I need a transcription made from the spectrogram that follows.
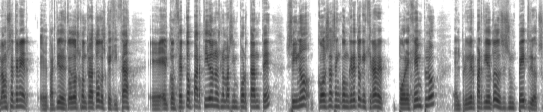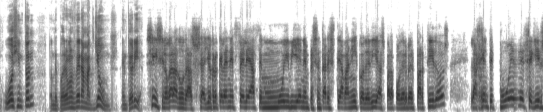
vamos a tener partidos de todos contra todos que quizá eh, el concepto partido no es lo más importante, sino cosas en concreto que quiera ver. Por ejemplo, el primer partido de todos es un Patriots-Washington, donde podremos ver a Mac Jones, en teoría. Sí, sin lugar a dudas. O sea, yo creo que la NFL hace muy bien en presentar este abanico de días para poder ver partidos. La gente puede seguir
